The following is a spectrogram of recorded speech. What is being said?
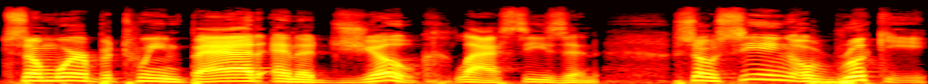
somewhere between bad and a joke last season. So seeing a rookie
